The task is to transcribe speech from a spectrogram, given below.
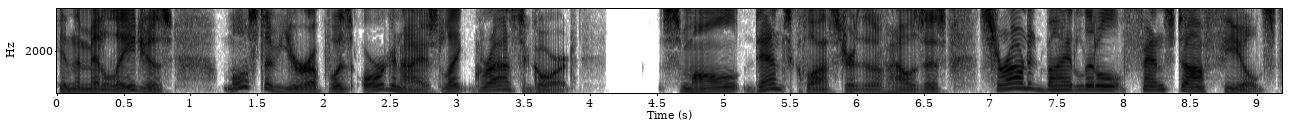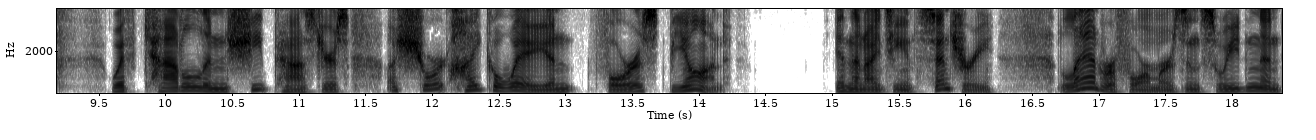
In the Middle Ages, most of Europe was organized like Gräsgård small, dense clusters of houses surrounded by little fenced off fields, with cattle and sheep pastures a short hike away and forest beyond. In the 19th century, land reformers in Sweden and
